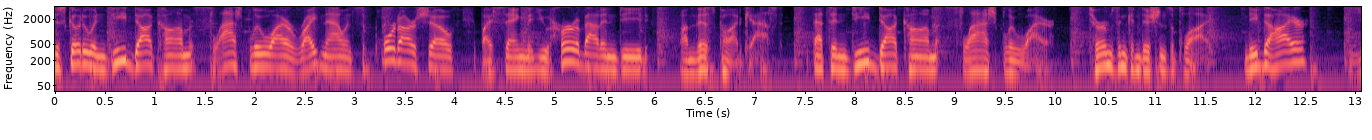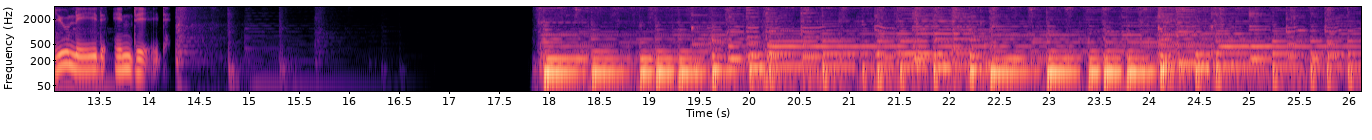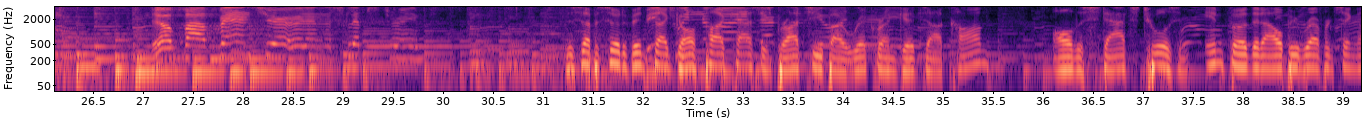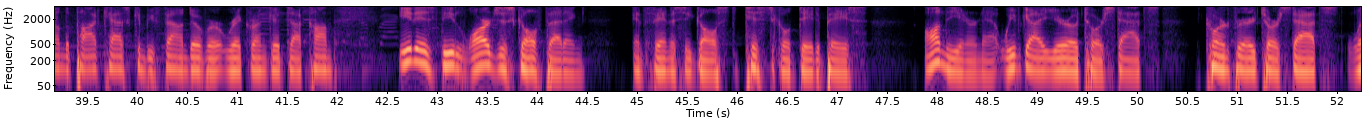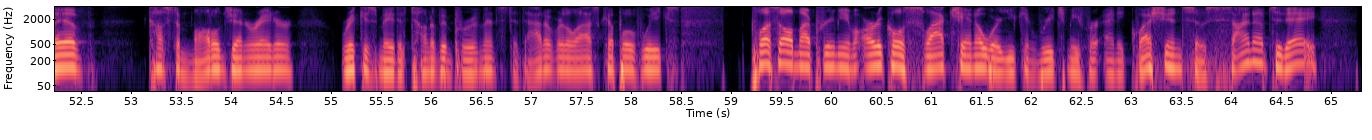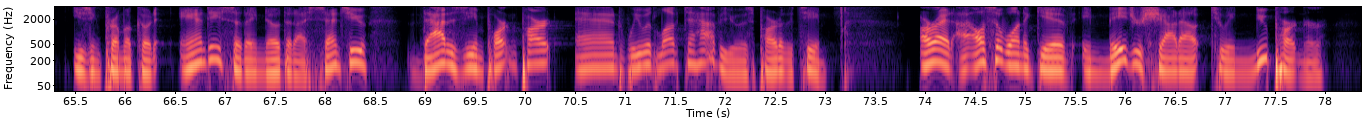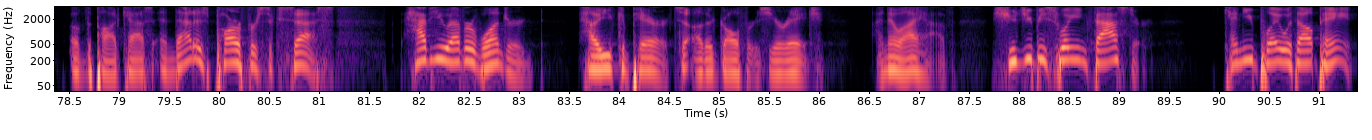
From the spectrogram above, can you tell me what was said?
Just go to Indeed.com slash BlueWire right now and support our show by saying that you heard about Indeed on this podcast. That's Indeed.com slash BlueWire. Terms and conditions apply. Need to hire? You need Indeed. If I ventured in the slipstream. This episode of Inside Golf Podcast is brought to you by RickRunGood.com. All the stats, tools, and info that I will be referencing on the podcast can be found over at RickRunGood.com. It is the largest golf betting and fantasy golf statistical database on the internet. We've got Euro Tour stats, Korn Ferry Tour stats, LIV, custom model generator. Rick has made a ton of improvements to that over the last couple of weeks. Plus, all my premium articles, Slack channel where you can reach me for any questions. So sign up today using promo code Andy so they know that I sent you. That is the important part. And we would love to have you as part of the team. All right. I also want to give a major shout out to a new partner of the podcast, and that is Par for Success. Have you ever wondered how you compare to other golfers your age? I know I have. Should you be swinging faster? Can you play without pain?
